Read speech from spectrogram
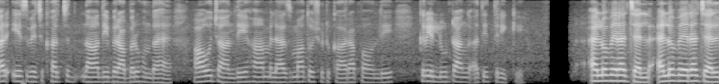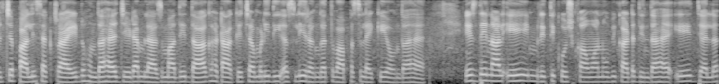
ਪਰ ਇਸ ਵਿੱਚ ਖਰਚ ਨਾ ਦੇ ਬਰਾਬਰ ਹੁੰਦਾ ਹੈ। ਆਓ ਜਾਣਦੇ ਹਾਂ ਮੁਲਾਜ਼ਮਾਂ ਤੋਂ ਛੁਟਕਾਰਾ ਪਾਉਣ ਦੇ ਘਰੇਲੂ ਢੰਗ ਅਤੇ ਤਰੀਕੇ। ਐਲੋਵੇਰਾ ਜੈਲ ਐਲੋਵੇਰਾ ਜੈਲ 'ਚ ਪਾਲੀਸੈਕਟਰਾਈਡ ਹੁੰਦਾ ਹੈ, ਜਿਹੜਾ ਮੁਲਾਜ਼ਮਾਂ ਦੇ ਦਾਗ ਹਟਾ ਕੇ ਚਮੜੀ ਦੀ ਅਸਲੀ ਰੰਗਤ ਵਾਪਸ ਲੈ ਕੇ ਆਉਂਦਾ ਹੈ। ਇਸ ਦੇ ਨਾਲ ਇਹ ਮ੍ਰਿਤਕ ਕੋਸ਼ਕਾਵਾਂ ਨੂੰ ਵੀ ਕੱਢ ਦਿੰਦਾ ਹੈ। ਇਹ ਜੈਲ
